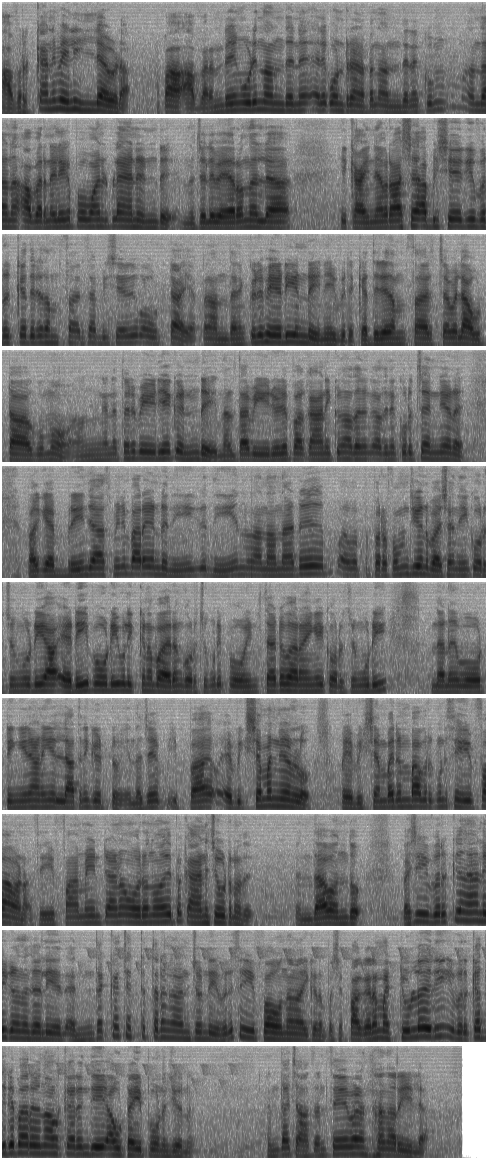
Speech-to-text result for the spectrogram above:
അവർക്കാണ് വിലയില്ല ഇവിടെ. അപ്പോൾ അവരുടെയും കൂടി നന്ദനെ കൊണ്ടുവരാണ്. അപ്പൊ നന്ദനക്കും എന്താണ് അവരുടെയിലേക്ക് പോകാൻ പ്ലാൻ ഉണ്ട്. എന്ന് വെച്ചാൽ വേറെ ഒന്നല്ല ഈ കഴിഞ്ഞ പ്രാവശ്യം അഭിഷേക് ഇവർക്കെതിരെ സംസാരിച്ച അഭിഷേക് ഔട്ടായി. അപ്പം നന്ദനക്കൊരു പേടിയുണ്ട്. ഇനി ഇവർക്കെതിരെ സംസാരിച്ച വല്ല ഔട്ടാകുമോ? അങ്ങനത്തെ ഒരു പേടിയൊക്കെ ഉണ്ട്. ഇന്നലത്തെ ആ വീഡിയോയിൽ ഇപ്പോൾ കാണിക്കുന്നത് അതിനെ അതിനെക്കുറിച്ച് തന്നെയാണ്. അപ്പോൾ ഗബ്രിയും ജാസ്മിനും പറയുന്നുണ്ട് നീ നീ നന്നായിട്ട് പെർഫോം ചെയ്യുന്നുണ്ട് പക്ഷേ നീ കുറച്ചും കൂടി എടി പോടി വിളിക്കണ പകരം കുറച്ചും കൂടി പോയിന്റ്സ് ആയിട്ട് പറയുമെങ്കിൽ കുറച്ചും കൂടി എന്താണ് വോട്ടിങ്ങിനാണെങ്കിൽ എല്ലാത്തിനും കിട്ടും. എന്ന് വെച്ചാൽ ഇപ്പം എവിക്ഷൻ തന്നെയാണല്ലോ. അപ്പോൾ എവിക്ഷൻ വരുമ്പോൾ അവർക്കും സേഫ് ആവണം. സേഫ് ആവാൻ വേണ്ടിയിട്ടാണ് ഓരോന്നോ ഇപ്പോൾ കാണിച്ചു കൂട്ടുന്നത് എന്താ എന്തോ പക്ഷേ ഇവർക്ക് ഞാൻ ആലോചിക്കണം വെച്ചാൽ എന്തൊക്കെ ചെറ്റത്തരം കാണിച്ചുകൊണ്ട് ഇവർ സേഫ് ആവുമെന്നാണ് ആലോചിക്കണം പക്ഷെ പകരം മറ്റുള്ളവർ ഇവർക്കെതിരെ പറയുന്ന ആൾക്കാർ എന്ത് ഔട്ടായി പോകണം ചെയ്യുന്നത്. എന്താ ചാത്തൻ സേവ എന്താണെന്നറിയില്ല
